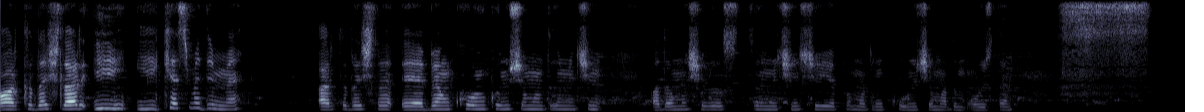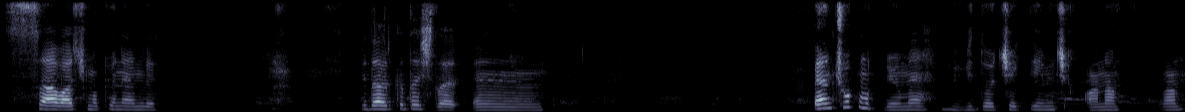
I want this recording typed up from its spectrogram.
Arkadaşlar iyi iyi kesmedim mi? Arkadaşlar e, ben koyun konuşamadığım için adama şırıstığım için şey yapamadım konuşamadım o yüzden. S- Savaşmak önemli. Bir de arkadaşlar e, ben çok mutluyum he. Video çektiğim için anam lan.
